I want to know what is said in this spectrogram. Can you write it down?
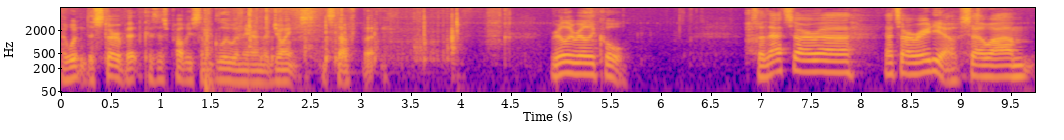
I wouldn't disturb it because there's probably some glue in there in the joints and stuff, but really, really cool. So that's our uh, that's our radio. So um,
